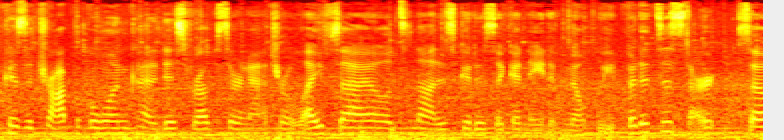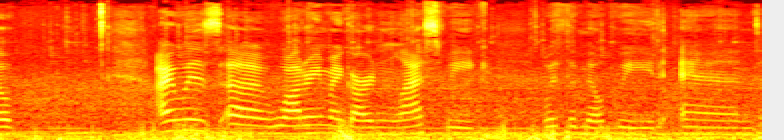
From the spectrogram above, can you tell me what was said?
because the tropical one kind of disrupts their natural lifestyle. It's not as good as like a native milkweed, but it's a start. So I was uh, watering my garden last week with the milkweed and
